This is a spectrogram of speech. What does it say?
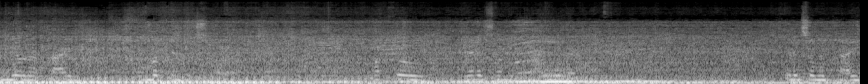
ತಂದೆಯವರ ತಾಯಿ ಒಂಬತ್ತೆಂಟು ಮತ್ತು ವೇಣಸ್ವಾಮಿ ತಾಯಿ ವೇಣಸ್ವಾಮಿ ತಾಯಿ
